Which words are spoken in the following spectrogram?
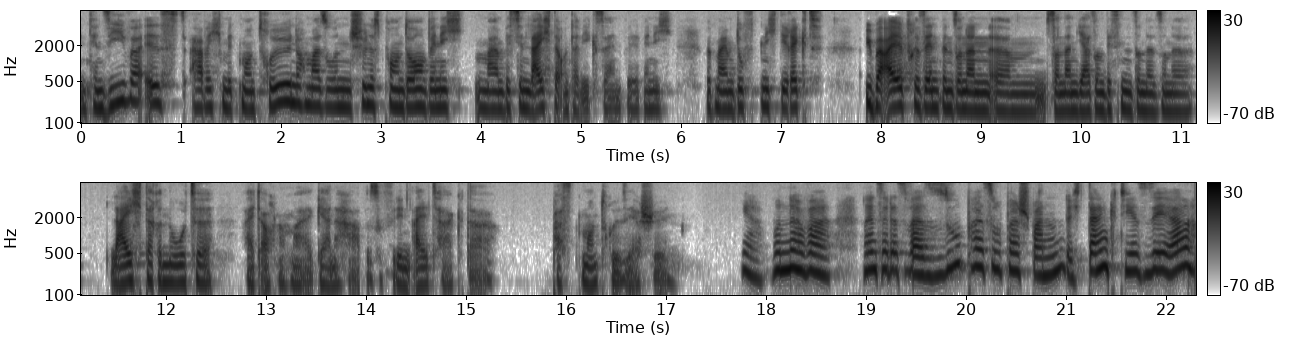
intensiver ist, habe ich mit Montreux nochmal so ein schönes Pendant, wenn ich mal ein bisschen leichter unterwegs sein will, wenn ich mit meinem Duft nicht direkt überall präsent bin, sondern, ähm, sondern ja so ein bisschen so eine, so eine leichtere Note halt auch nochmal gerne habe, so für den Alltag. Da passt Montreux sehr schön. Ja, wunderbar. Meinst das war super, super spannend. Ich danke dir sehr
